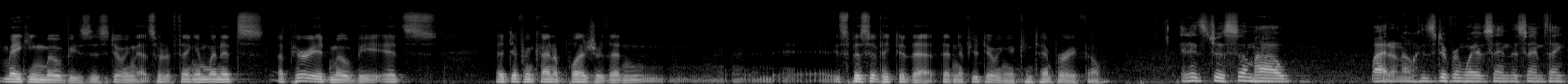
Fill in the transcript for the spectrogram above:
making movies is doing that sort of thing and when it's a period movie it's a different kind of pleasure than uh, specific to that than if you're doing a contemporary film And it's just somehow, I don't know, it's a different way of saying the same thing.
